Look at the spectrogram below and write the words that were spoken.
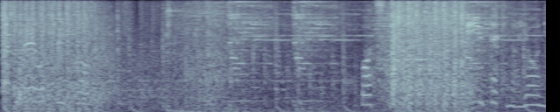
作戦を遂行落ちた隕石のように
